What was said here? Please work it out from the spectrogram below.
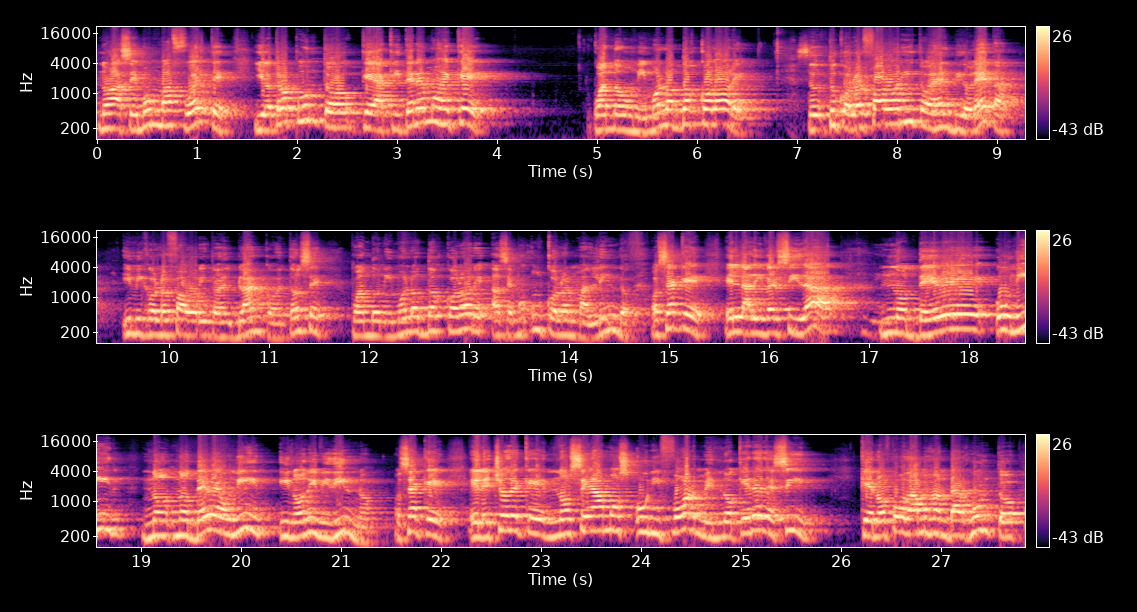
nos hacemos más fuertes. Y otro punto que aquí tenemos es que cuando unimos los dos colores, tu, color favorito es el violeta y mi color favorito es el blanco. Entonces, cuando unimos los dos colores, hacemos un color más lindo. O sea que en la diversidad nos debe unir, no, nos debe unir y no dividirnos. O sea que el hecho de que no seamos uniformes no quiere decir que no podamos andar juntos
